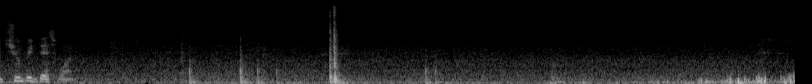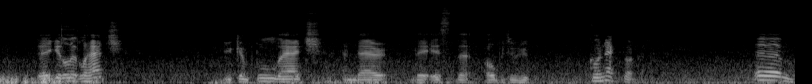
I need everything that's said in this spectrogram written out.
It should be this one. They get a little hatch. You can pull the hatch, and there there is the OBD2 connector. Um,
